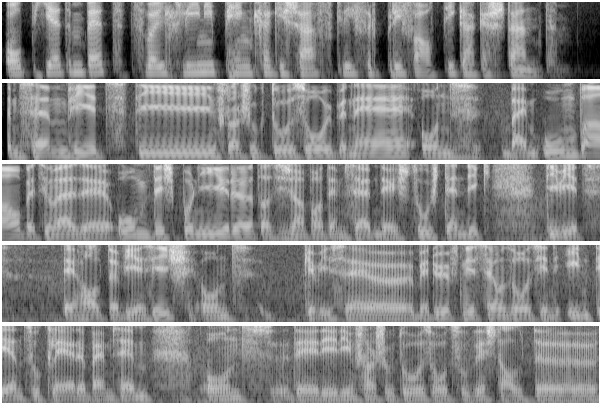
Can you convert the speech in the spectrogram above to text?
Ob jedem Bett zwei kleine pinke Geschäfte für private Gegenstände. Im SEM wird die Infrastruktur so übernehmen und beim Umbau bzw. umdisponieren, das ist einfach dem SEM, der ist zuständig, die wird erhalten, wie es ist und gewisse äh, Bedürfnisse und so sind intern zu klären beim SEM und die, die, die Infrastruktur so zu gestalten,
